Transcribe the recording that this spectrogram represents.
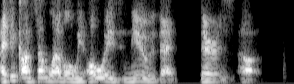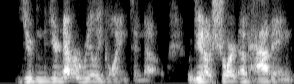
I think on some level, we always knew that there's, uh, you, you're never really going to know, you know, short of having,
